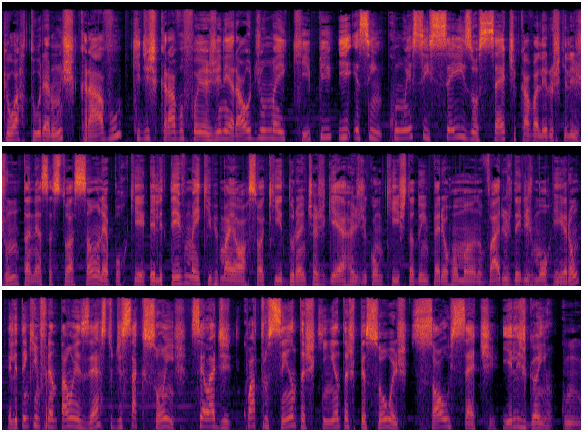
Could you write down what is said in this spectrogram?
Porque o Arthur era um escravo, que de escravo foi a general de uma equipe. E, assim, com esses seis ou sete cavaleiros que ele junta nessa situação, né? Porque ele teve uma equipe maior, só que durante as guerras de conquista do Império Romano, vários deles morreram. Ele tem que enfrentar um exército de saxões, sei lá, de 400, 500 pessoas, só os sete. E eles ganham, com,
